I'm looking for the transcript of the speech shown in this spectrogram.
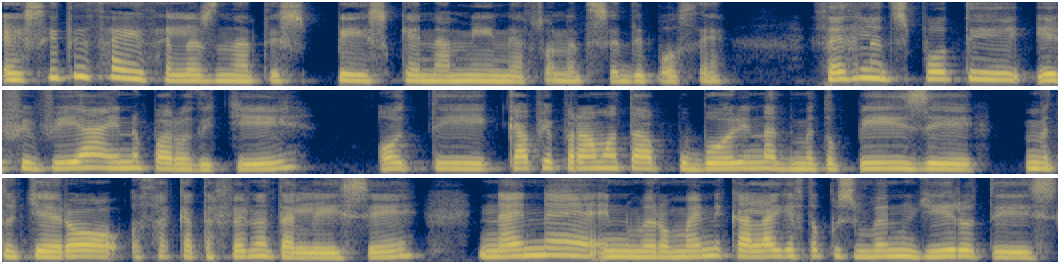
εσύ τι θα ήθελες να της πεις και να μείνει αυτό, να της εντυπωθεί; Θα ήθελα να της πω ότι η εφηβεία είναι παροδική, ότι κάποια πράγματα που μπορεί να αντιμετωπίζει με τον καιρό θα καταφέρει να τα λύσει, να είναι ενημερωμένη καλά για αυτό που συμβαίνουν γύρω της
